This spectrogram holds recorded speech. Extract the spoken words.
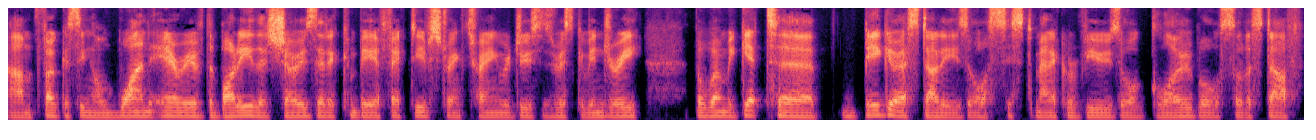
um, focusing on one area of the body that shows that it can be effective. Strength training reduces risk of injury. But when we get to bigger studies or systematic reviews or global sort of stuff,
